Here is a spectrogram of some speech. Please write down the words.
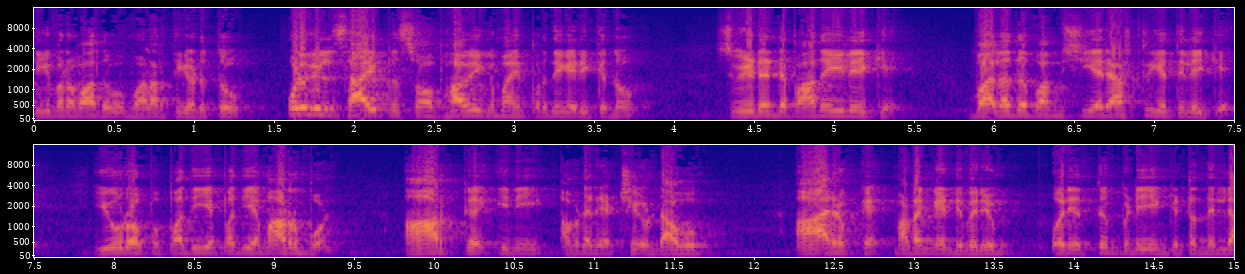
തീവ്രവാദവും വളർത്തിയെടുത്തു. ഒടുവിൽ സായിപ്പ് സ്വാഭാവികമായും പ്രതികരിക്കുന്നു. സ്വീഡന്റെ പാതയിലേക്ക് വലത് വംശീയ രാഷ്ട്രീയത്തിലേക്ക് യൂറോപ്പ് പതിയെ പതിയെ മാറുമ്പോൾ ആർക്ക് ഇനി അവിടെ രക്ഷയുണ്ടാവും? ആരൊക്കെ മടങ്ങേണ്ടി വരും? ഒരെത്തും പിടിയും കിട്ടുന്നില്ല.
